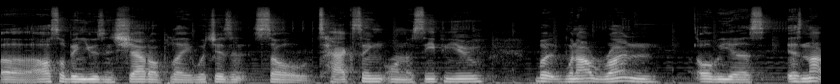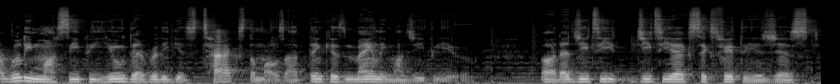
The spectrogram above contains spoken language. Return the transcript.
uh, also been using ShadowPlay, which isn't so taxing on the CPU. But when I run OBS, it's not really my CPU that really gets taxed the most. I think it's mainly my GPU. Uh, that GT GTX 650 is just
